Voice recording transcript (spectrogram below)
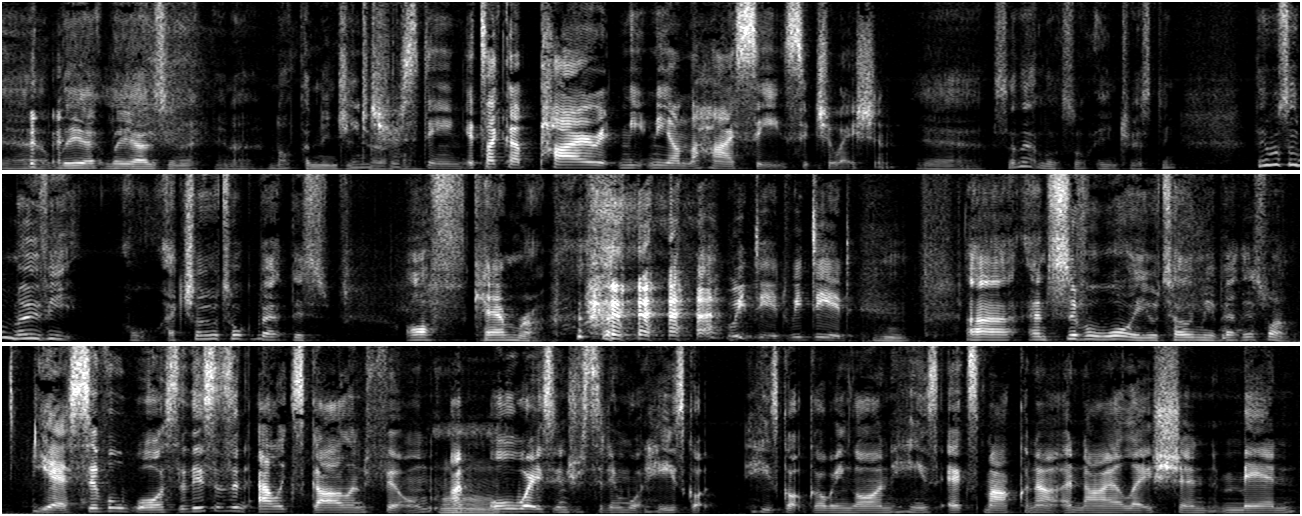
Yeah, Leo, Leo's in it, you know, not the Ninja Turtle. Interesting. It's like a pirate mutiny on the high seas situation. Yeah, so that looks interesting. There was a movie, oh, actually, we'll talk about this off camera. we did. We did. uh, and Civil War, you were telling me about this one. Yeah, Civil War. So this is an Alex Garland film. I'm always interested in what he's got. He's got going on. He's Ex Machina, Annihilation, Men.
